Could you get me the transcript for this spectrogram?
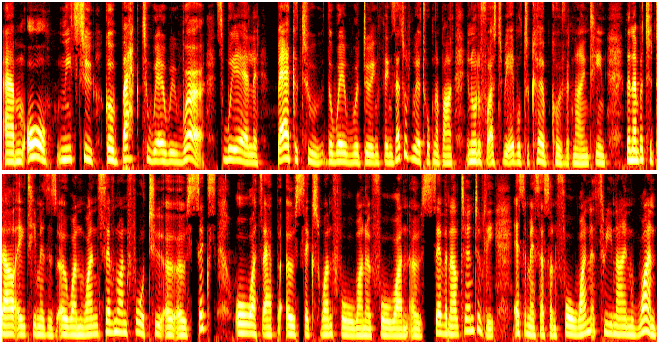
um, or needs to go back to where we were back to the way we were doing things. That's what we are talking about in order for us to be able to curb COVID 19. The number to dial A is 011 714 2006 or WhatsApp 0614 Alternatively, SMS us on 41391.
